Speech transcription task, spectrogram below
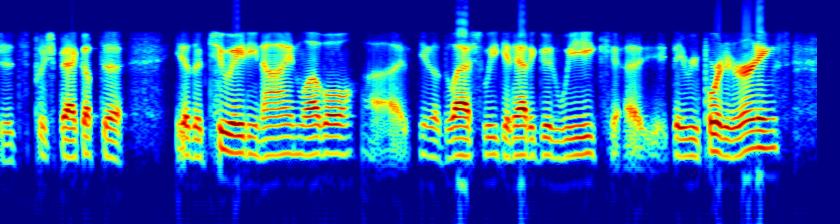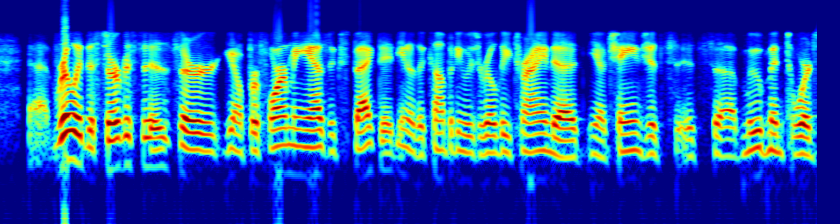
It's pushed back up to you know the 289 level. Uh, you know, the last week it had a good week. Uh, they reported earnings. Uh, really, the services are you know performing as expected. You know, the company was really trying to you know change its its uh, movement towards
